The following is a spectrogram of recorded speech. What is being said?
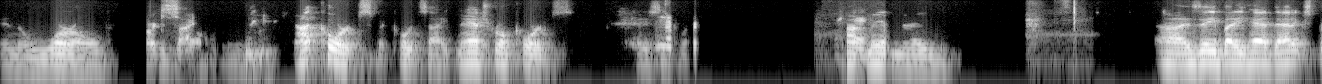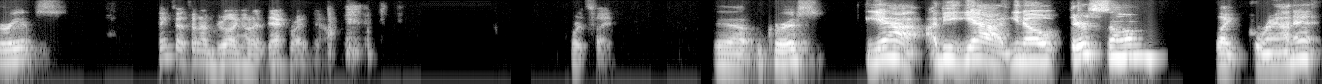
in the world. Quartzite. Not quartz, but quartzite, natural quartz, basically. Not man made. Uh, has anybody had that experience? I think that's what I'm drilling on a deck right now. Quartzite. Yeah, Chris? Yeah, I mean, yeah, you know, there's some like granite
